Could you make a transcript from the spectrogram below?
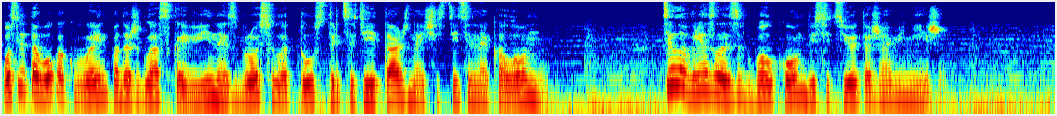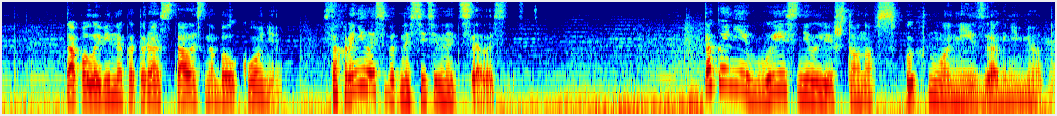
После того, как Вейн подожгла Скавина и сбросила ту с 30-этажной очистительной колонны, тело врезалось в балкон десятью этажами ниже. Та половина, которая осталась на балконе, сохранилась в относительной целостности. Так и выяснили, что она вспыхнула не из-за огнемета.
